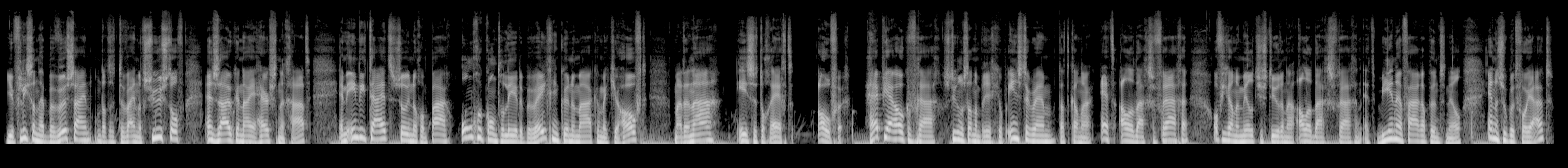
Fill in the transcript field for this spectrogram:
Je verliest dan het bewustzijn omdat er te weinig zuurstof en suiker naar je hersenen gaat. En in die tijd zul je nog een paar ongecontroleerde bewegingen kunnen maken met je hoofd. Maar daarna is het toch echt over. Heb jij ook een vraag? Stuur ons dan een berichtje op Instagram. Dat kan naar Alledaagse Vragen. Of je kan een mailtje sturen naar alledaagsvragen.bnnvara.nl en dan zoek ik het voor je uit.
